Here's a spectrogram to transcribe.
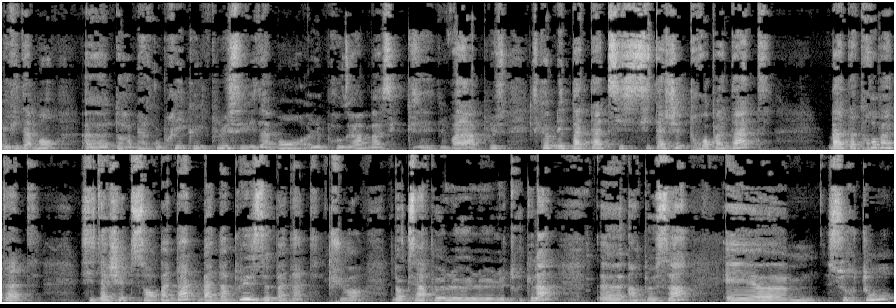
Évidemment, tu auras bien compris que plus évidemment le programme, bah, c'est voilà, plus c'est comme les patates. Si, tu achètes trois patates, bah tu as trois patates. Si tu achètes 100 patates, bah tu as plus de patates, tu vois. Donc c'est un peu le truc là, un peu ça. Et euh, surtout,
